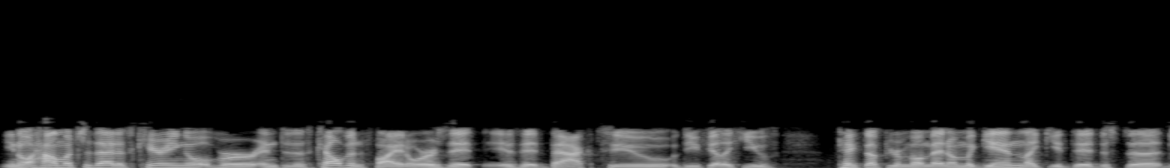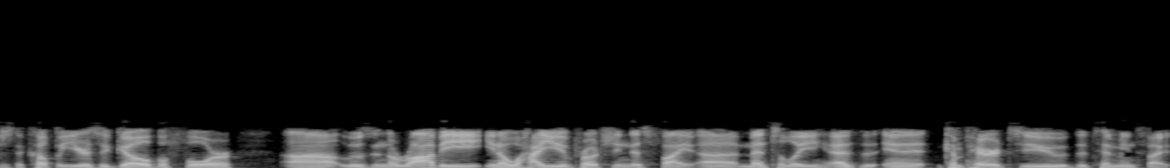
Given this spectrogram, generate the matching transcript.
you know, how much of that is carrying over into this Kelvin fight, or is it is it back to? Do you feel like you've picked up your momentum again, like you did just a just a couple years ago before uh, losing to Robbie? You know, how are you approaching this fight uh, mentally as in, compared to the Tim Means fight?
